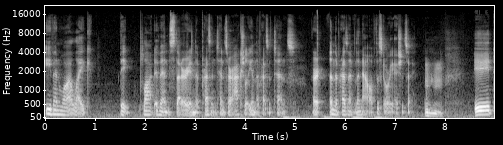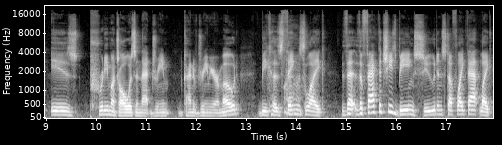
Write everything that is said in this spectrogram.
even while like big plot events that are in the present tense are actually in the present tense? Or in the present the now of the story i should say. Mm-hmm. It is pretty much always in that dream kind of dreamier mode because things like the the fact that she's being sued and stuff like that like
